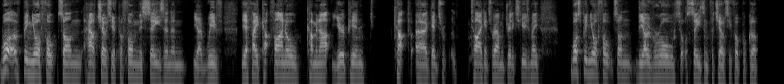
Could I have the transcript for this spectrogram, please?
What have been your thoughts on how Chelsea have performed this season, and you know, with the FA Cup final coming up, European Cup uh, against tie against Real Madrid, excuse me. What's been your thoughts on the overall sort of season for Chelsea Football Club?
